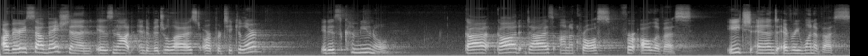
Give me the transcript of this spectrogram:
Our very salvation is not individualized or particular, it is communal. God, God dies on a cross for all of us, each and every one of us,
